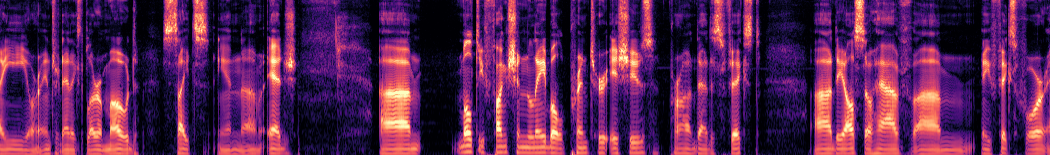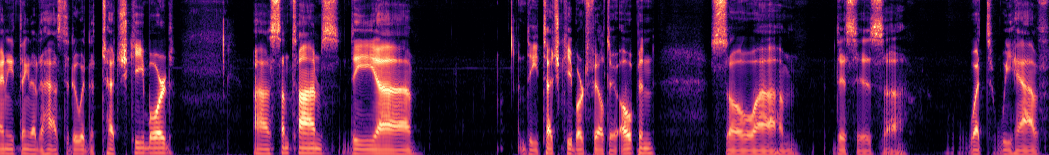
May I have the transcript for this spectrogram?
IE or Internet Explorer mode sites in um, Edge. Um, multifunction label printer issues that is fixed. Uh, they also have um, a fix for anything that has to do with the touch keyboard. Uh, sometimes the uh, the touch keyboard failed to open, so um, this is uh, what we have.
